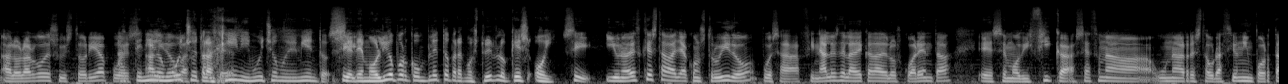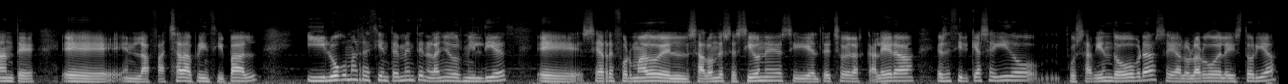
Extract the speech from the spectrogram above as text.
a lo largo de su historia, pues ha tenido mucho trajín y mucho movimiento. Se demolió por completo para construir lo que es hoy. Sí, y una vez que estaba ya construido, pues a finales de la década de los 40 eh, se modifica, se hace una, una restauración importante eh, en la fachada principal y luego más recientemente, en el año 2010, eh, se ha reformado el salón de sesiones y el techo de la escalera. Es decir, que ha seguido pues habiendo obras eh, a lo largo de la historia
